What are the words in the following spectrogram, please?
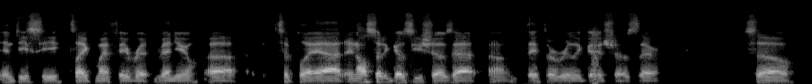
in DC. It's like my favorite venue uh, to play at, and also to go see shows at. Um, they throw really good shows there. So,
